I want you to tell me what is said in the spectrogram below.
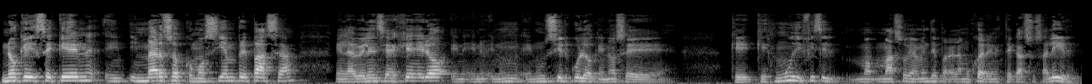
no que se queden in- inmersos como siempre pasa en la violencia de género, en, en- en un, en un círculo que no se que, que es muy difícil, más obviamente para la mujer en este caso salir.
